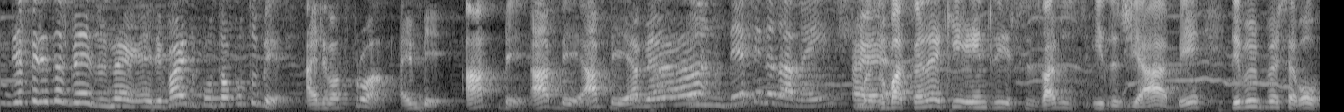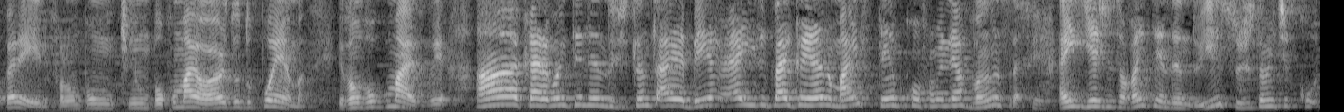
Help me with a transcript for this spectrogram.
indefinidas vezes, né? Ele vai do ponto A ao ponto B, aí ele volta pro A, aí B, A, B, A, B, A, B, A, B, A, Indefinidamente. Mas É. o bacana é que entre esses vários idas de A a B, depois percebe, oh, peraí, ele falou um pontinho um pouco maior do, do poema. E vai um pouco mais. Ah, cara, eu vou entendendo. De tanto A e B, aí ele vai ganhando mais tempo conforme ele avança. Sim. Aí, e a gente só vai entendendo isso justamente co-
